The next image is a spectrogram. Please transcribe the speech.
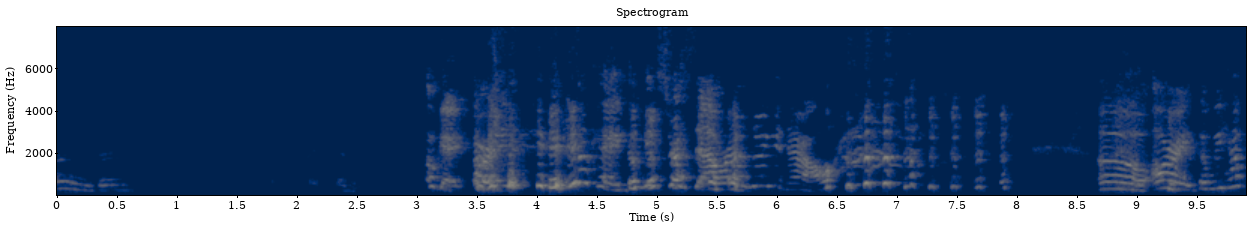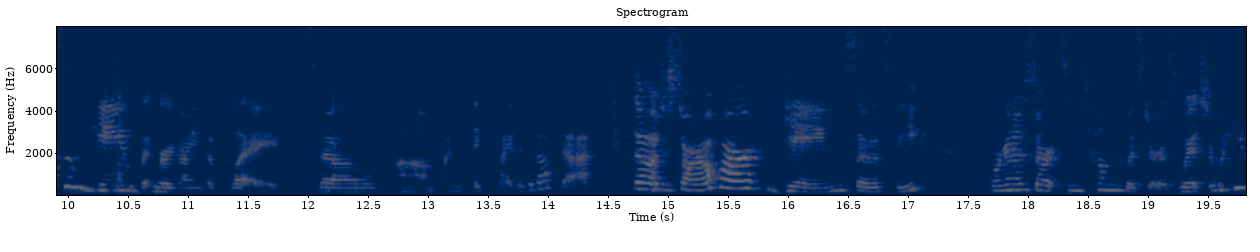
oh, they're. I, I don't know. Okay. All right. it's okay. Don't get stressed out. We're not doing it now. oh, all right. So we have some games that we're going to play. So um, I'm excited about that. So to start off our game, so to speak, we're going to start some tongue twisters, which we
